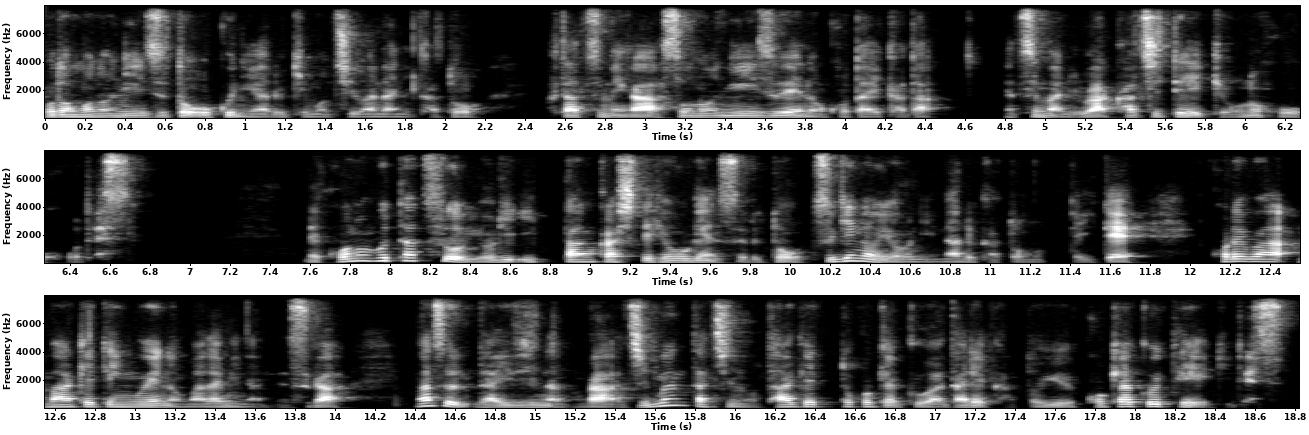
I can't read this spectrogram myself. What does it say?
子供のニーズと奥にある気持ちは何かと、2つ目がそのニーズへの答え方、つまりは価値提供の方法です。でこの2つをより一般化して表現すると次のようになるかと思っていて、これはマーケティングへの学びなんですが、まず大事なのが自分たちのターゲット顧客は誰かという顧客定義です。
